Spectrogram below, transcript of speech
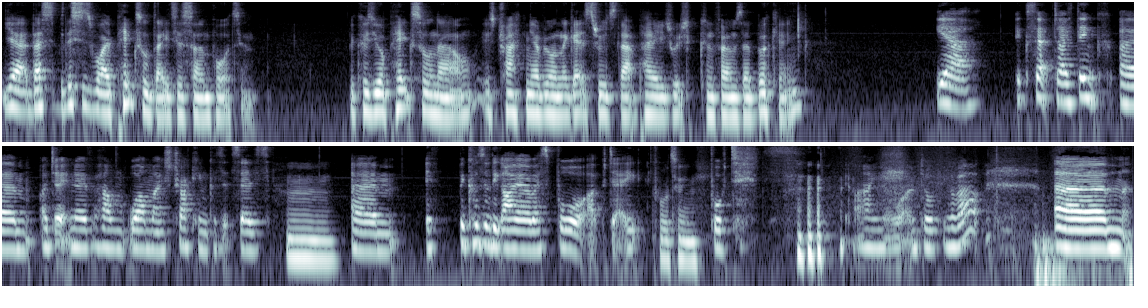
yeah, that's this is why pixel data is so important. Because your pixel now is tracking everyone that gets through to that page, which confirms their booking. Yeah. Except I think um, I don't know how well mine's tracking because it says Mm, um, if because of the iOS four update, 14. 14 I know what I'm talking about. Um,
